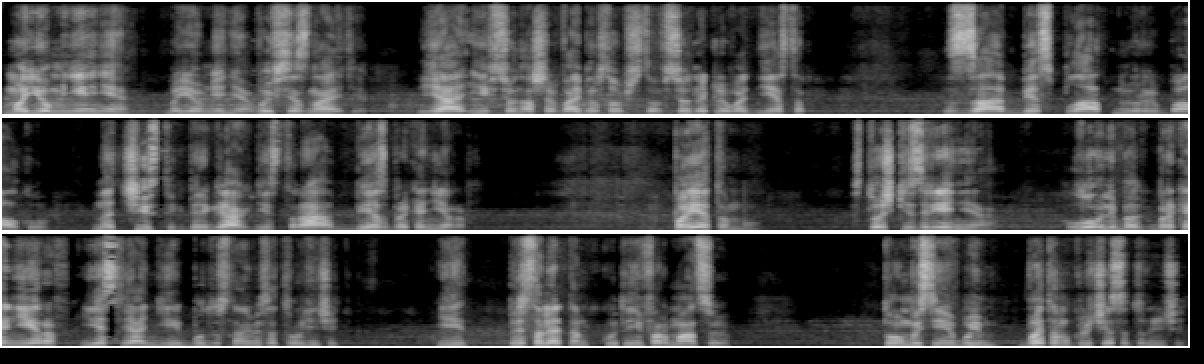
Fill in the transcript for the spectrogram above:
мое мнение, мое мнение, вы все знаете. Я и все наше вайбер-сообщество, все для клёва Днестр, за бесплатную рыбалку на чистых берегах Днестра без браконьеров. Поэтому, с точки зрения ловли браконьеров, если они будут с нами сотрудничать и представлять нам какую-то информацию, то мы с ними будем в этом ключе сотрудничать.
